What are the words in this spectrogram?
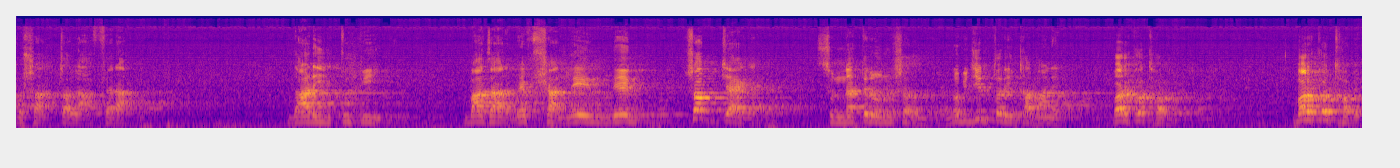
পোশাক, চলা, ফেরা, দাড়ি, টুপি, বাজার, ব্যবসা, লেনদেন, সব জায়গায় সুন্নাতের অনুসরণ করে। নবীজির তরিকা মানে বরকত হবে। বরকত হবে।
